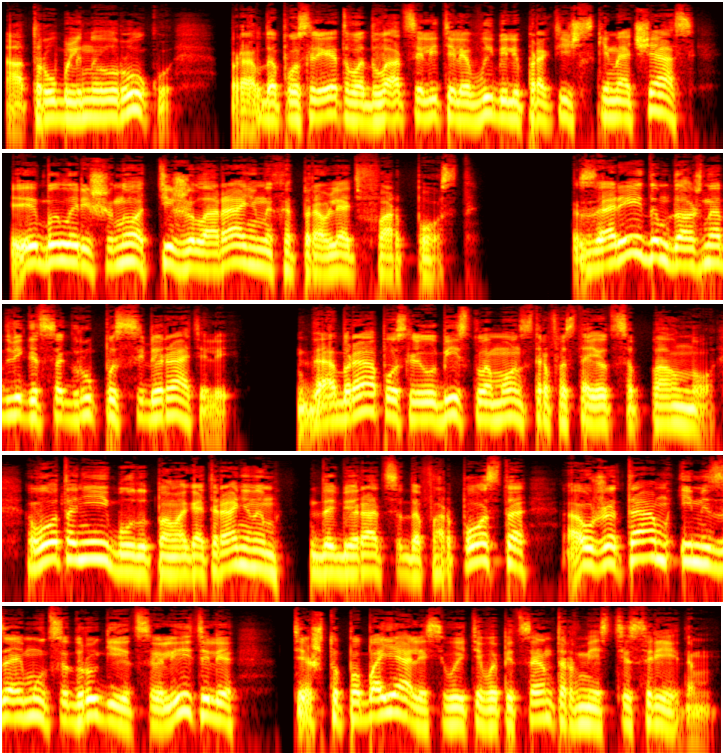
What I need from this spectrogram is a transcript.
отрубленную руку. Правда, после этого два целителя выбили практически на час, и было решено тяжелораненых отправлять в форпост. За рейдом должна двигаться группа собирателей. Добра после убийства монстров остается полно. Вот они и будут помогать раненым добираться до форпоста, а уже там ими займутся другие целители, те, что побоялись выйти в эпицентр вместе с рейдом.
